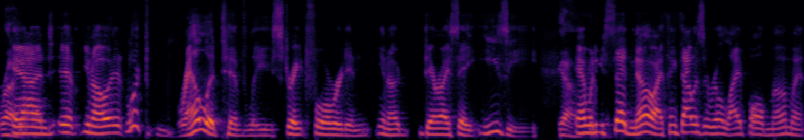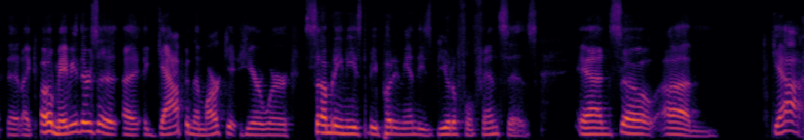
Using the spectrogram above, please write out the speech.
Right. And it, you know, it looked relatively straightforward and, you know, dare I say, easy. Yeah. And when he said no, I think that was a real light bulb moment that, like, oh, maybe there's a, a, a gap in the market here where somebody needs to be putting in these beautiful fences. And so, um, yeah,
